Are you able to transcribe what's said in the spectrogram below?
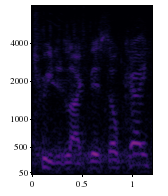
treated like this, okay?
